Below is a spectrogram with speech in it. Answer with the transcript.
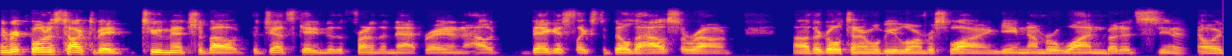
And Rick Bowness talked about too much about the Jets getting to the front of the net, right? And how Vegas likes to build a house around uh, their goaltender will be Laurent Brossoit in game number one. But it's, you know,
